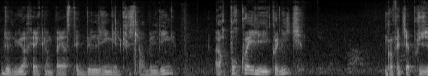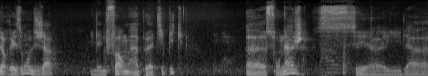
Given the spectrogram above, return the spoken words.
de New York avec l'Empire State Building et le Chrysler Building. Alors, pourquoi il est iconique? Donc, en fait, il y a plusieurs raisons. Déjà, il a une forme un peu atypique. Euh, son âge, c'est, euh, il a,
